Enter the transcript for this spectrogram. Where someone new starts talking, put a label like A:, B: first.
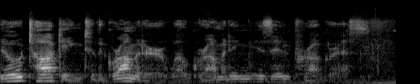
A: No talking to the grommeter while grommeting is in progress.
